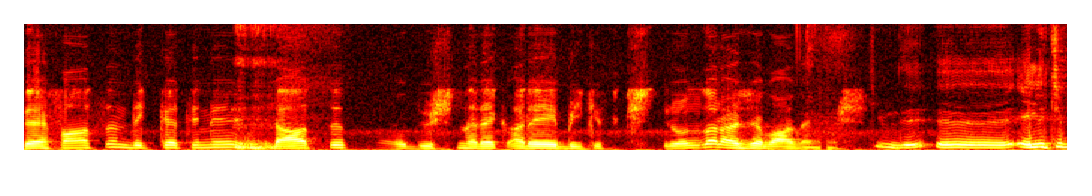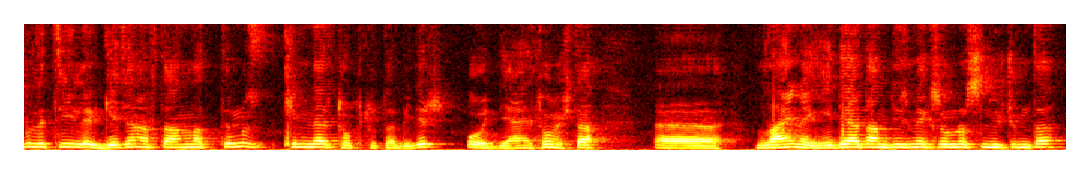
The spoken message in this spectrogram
Defansın dikkatini dağıtıp e, düşünerek araya bir iki sıkıştırıyorlar acaba demiş. Şimdi e, eligibility ile geçen hafta anlattığımız kimler top tutabilir oydu. Yani sonuçta e, line'a 7 adam dizmek zorundasın hücumda.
